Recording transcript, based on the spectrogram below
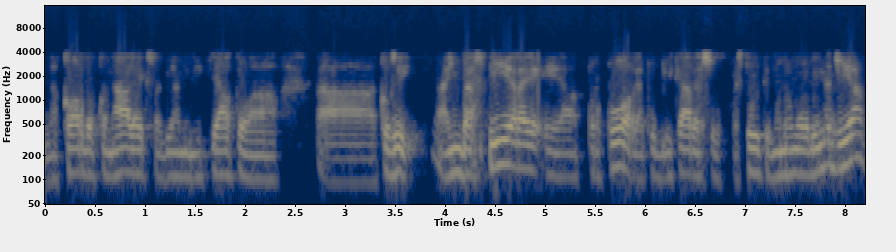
d'accordo con Alex abbiamo iniziato a, a, così, a imbastire e a proporre, a pubblicare su quest'ultimo numero di magia.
